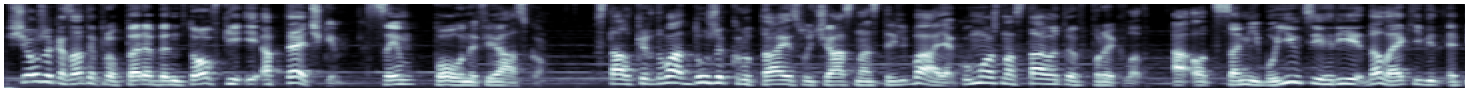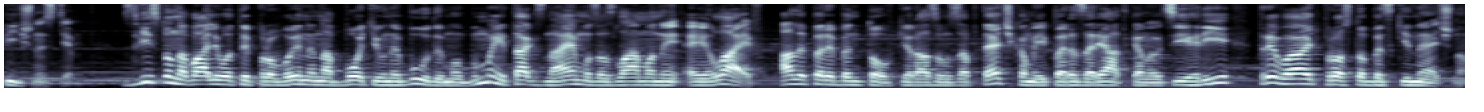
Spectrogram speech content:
Що вже казати про перебинтовки і аптечки? З цим повне фіаско. В Stalker 2 дуже крута і сучасна стрільба, яку можна ставити в приклад. А от самі бої в цій грі далекі від епічності. Звісно, навалювати провини на ботів не будемо, бо ми і так знаємо за зламаний A-Life, але перебинтовки разом з аптечками і перезарядками в цій грі тривають просто безкінечно.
